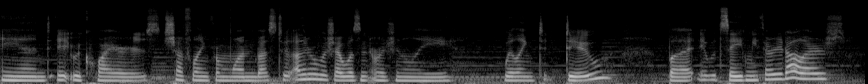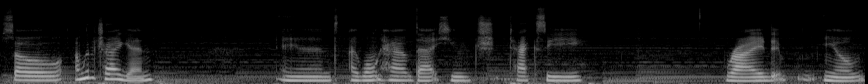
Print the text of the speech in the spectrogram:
And it requires shuffling from one bus to the other which I wasn't originally willing to do but it would save me $30 so I'm gonna try again. And I won't have that huge taxi ride you know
